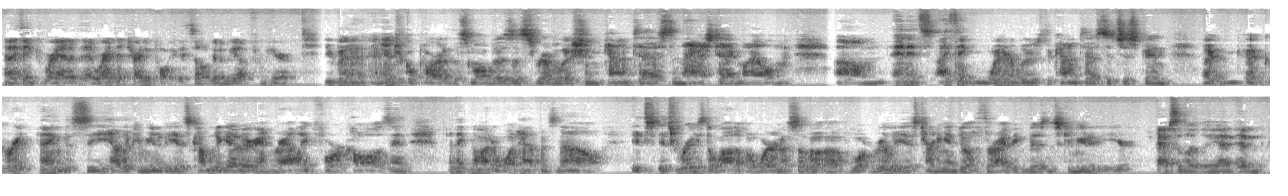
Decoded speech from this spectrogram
And I think we're at we're at that turning point. It's all going to be up from here. You've been an, integral part of the Small Business Revolution contest and the hashtag My Alton. Um, and it's, I think, win or lose the contest, it's just been a, a great thing to see how the community has come together and rallied for a cause. And I think no matter what happens now, it's it's raised a lot of awareness of, of what really is turning into a thriving business community here. Absolutely, and, and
